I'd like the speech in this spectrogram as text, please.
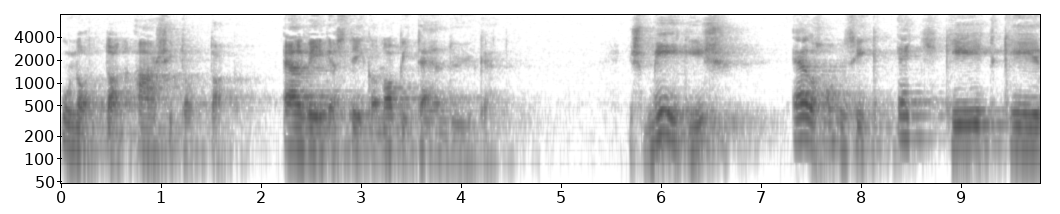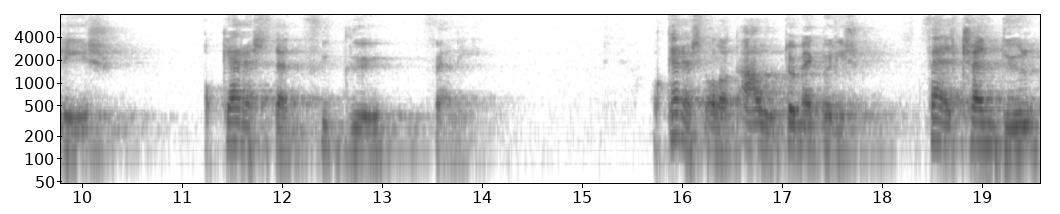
unottan ásítottak, elvégezték a napi teendőjüket. És mégis elhangzik egy-két kérés a kereszten függő felé. A kereszt alatt álló tömegből is felcsendül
